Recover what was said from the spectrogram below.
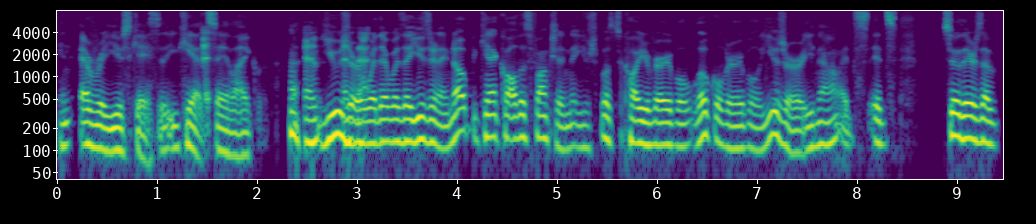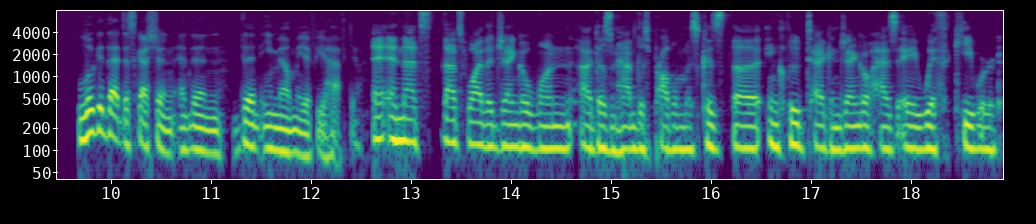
in every use case. You can't say like and, user and that, where there was a username. Nope you can't call this function. You're supposed to call your variable local variable user you know? It's it's so there's a look at that discussion and then then email me if you have to and, and that's that's why the django one uh, doesn't have this problem is because the include tag in django has a with keyword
